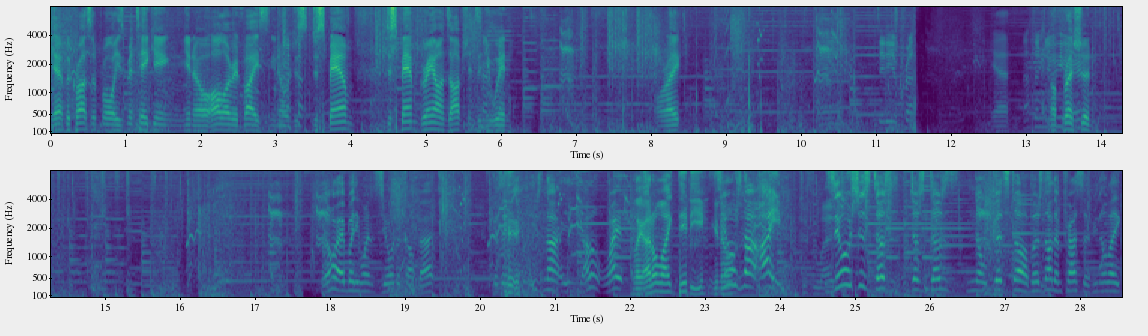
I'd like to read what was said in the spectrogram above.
Yeah, the cross-up roll. He's been taking, you know, all our advice. You know, just just spam, just spam Grayon's options and you win. All right. Did he impress? Yeah. Nothing new Oppression. You know how everybody wants Zero to come back? Because he's not. He's, I don't. Why? Like I don't like Diddy. You know. Zero's not hype. Here. Just Zero's just does just does you know good stuff, but it's not impressive. You know, like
